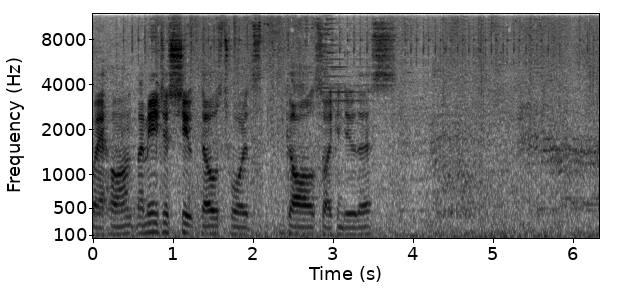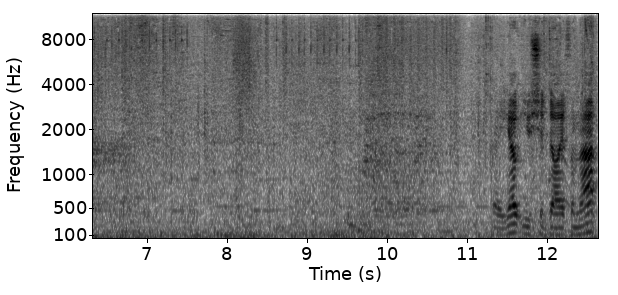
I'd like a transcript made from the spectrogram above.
Wait, hold on. Let me just shoot those towards Ghaul so I can do this. There you go, you should die from that.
